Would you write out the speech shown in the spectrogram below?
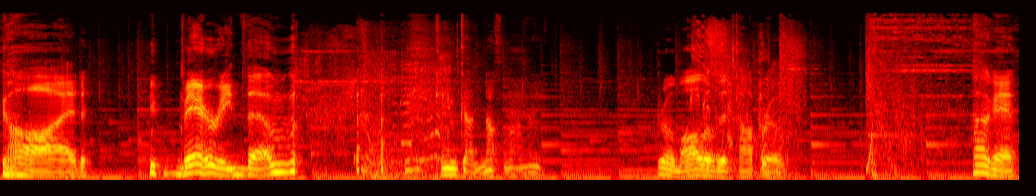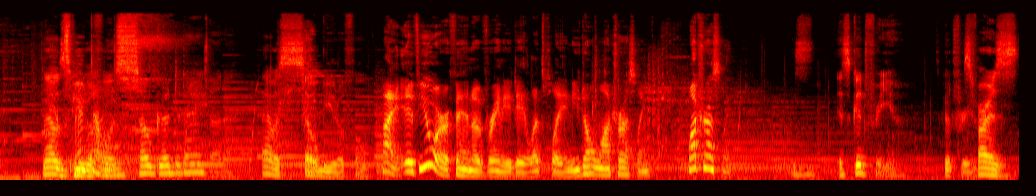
God. You buried them. Kane's got nothing on me. Threw them all over the top rope. Okay. That was beautiful. was so good today. That was so beautiful. Hi, if you are a fan of Rainy Day Let's Play and you don't watch wrestling, watch wrestling. It's, it's good for you. It's good for As you. far as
